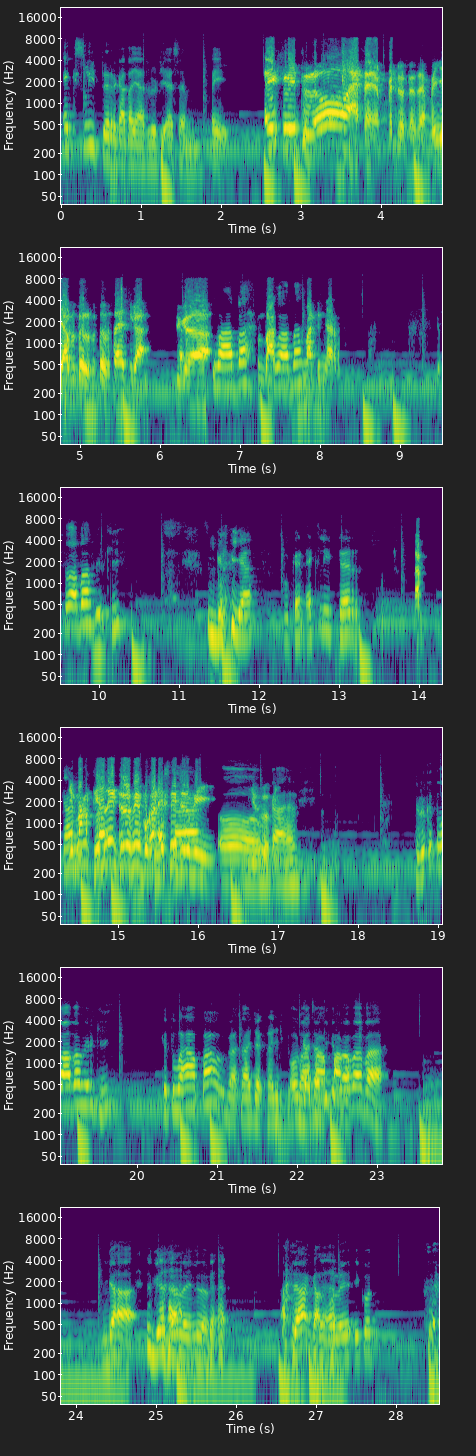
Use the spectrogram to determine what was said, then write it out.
ex leader katanya dulu di SMP. Ex leader oh SMP dulu SMP ya betul betul saya juga juga Ketua apa? sempat Ketua apa? sempat dengar Ketua apa Virgi? enggak ya bukan ex leader Kan- emang dia leader Vi bukan ex leader. Vi Oh, Gitu. bukan. Dulu ketua apa Virgi? ketua apa enggak enggak jadi ketua Oh, enggak jadi ketua apa apa? Enggak. enggak loh ini loh. enggak Ada enggak Enggak. boleh ikut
